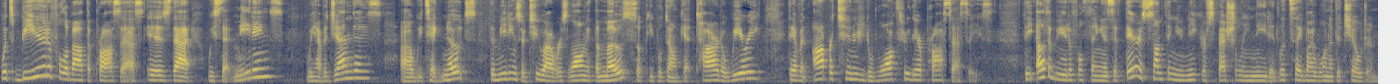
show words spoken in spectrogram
What's beautiful about the process is that we set meetings, we have agendas, uh, we take notes. The meetings are two hours long at the most, so people don't get tired or weary. They have an opportunity to walk through their processes. The other beautiful thing is if there is something unique or specially needed, let's say by one of the children,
